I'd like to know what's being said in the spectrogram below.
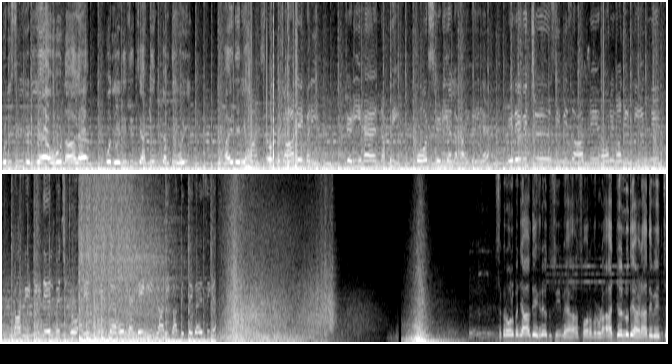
ਪੁਲਿਸ ਵੀ ਜਿਹੜੀ ਹੈ ਉਹ ਨਾਲ ਹੈ। ਉਹ ਲੇਡੀਜ਼ ਦੀ ਚੈਕਿੰਗ ਕਰਦੀ ਹੋਈ ਦਿਖਾਈ ਦੇ ਰਹੀ ਹੈ। 550 ਦੇ ਕਰੀਬ ਜਿਹੜੀ ਹੈ ਨਫਰੀ ਫੋਰਸ ਜਿਹੜੀ ਹੈ ਲਗਾਈ ਗਈ ਹੈ। ਇਹਦੇ ਵਿੱਚ ਸਕਰੋਲ ਪੰਜਾਬ ਦੇਖ ਰਹੇ ਹੋ ਤੁਸੀਂ, ਮੈਂ ਹਾਂ ਸੌਰਵ ਅਰੋੜਾ। ਅੱਜ ਲੁਧਿਆਣਾ ਦੇ ਵਿੱਚ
